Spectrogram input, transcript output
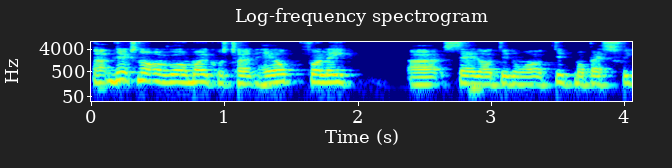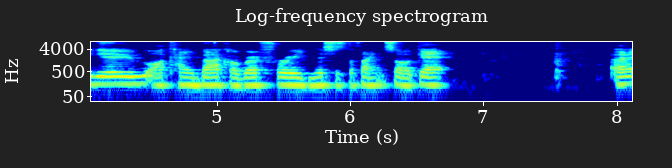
Uh, next night on Royal Michaels turned heel fully. Uh, said I did I did my best for you. I came back. I refereed, and this is the thanks I get. Uh,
